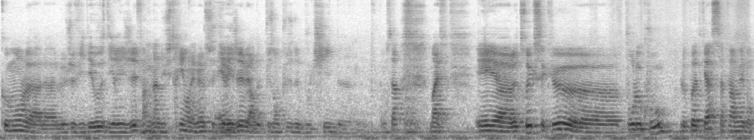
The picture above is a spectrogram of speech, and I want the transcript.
comment le jeu vidéo se dirigeait, enfin l'industrie en elle-même se dirigeait vers de plus en plus de bullshit, comme ça. Bref. Et euh, le truc, c'est que euh, pour le coup, le podcast, ça permet donc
